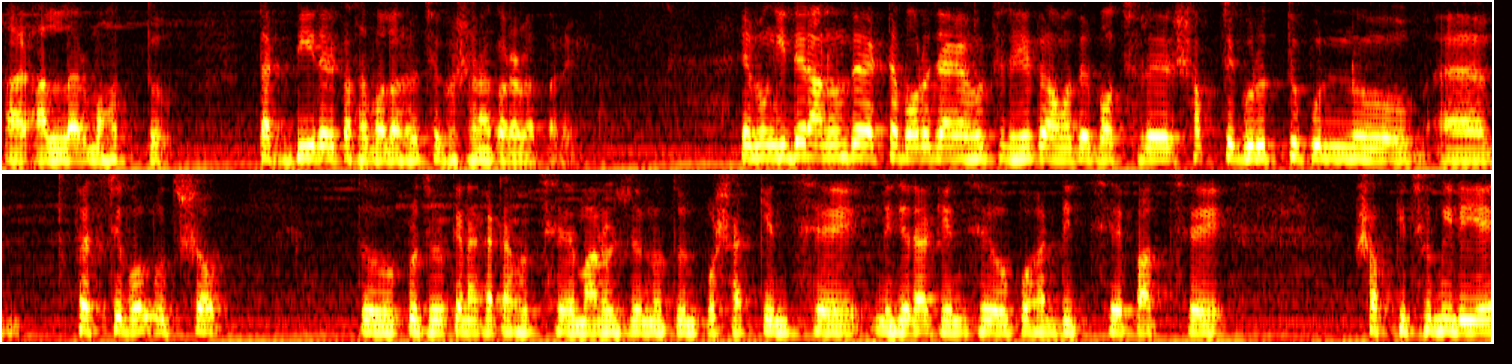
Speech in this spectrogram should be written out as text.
আর আল্লাহর মহত্ব তাকবীরের কথা বলা হয়েছে ঘোষণা করার ব্যাপারে। এবং ঈদের আনন্দের একটা বড় জায়গা হচ্ছে যেহেতু আমাদের বছরের সবচেয়ে গুরুত্বপূর্ণ ফেস্টিভ্যাল উৎসব, তো প্রচুর কেনাকাটা হচ্ছে, মানুষজন নতুন পোশাক কিনছে, নিজেরা কিনছে, উপহার দিচ্ছে, পাচ্ছে সব কিছু মিলিয়ে।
